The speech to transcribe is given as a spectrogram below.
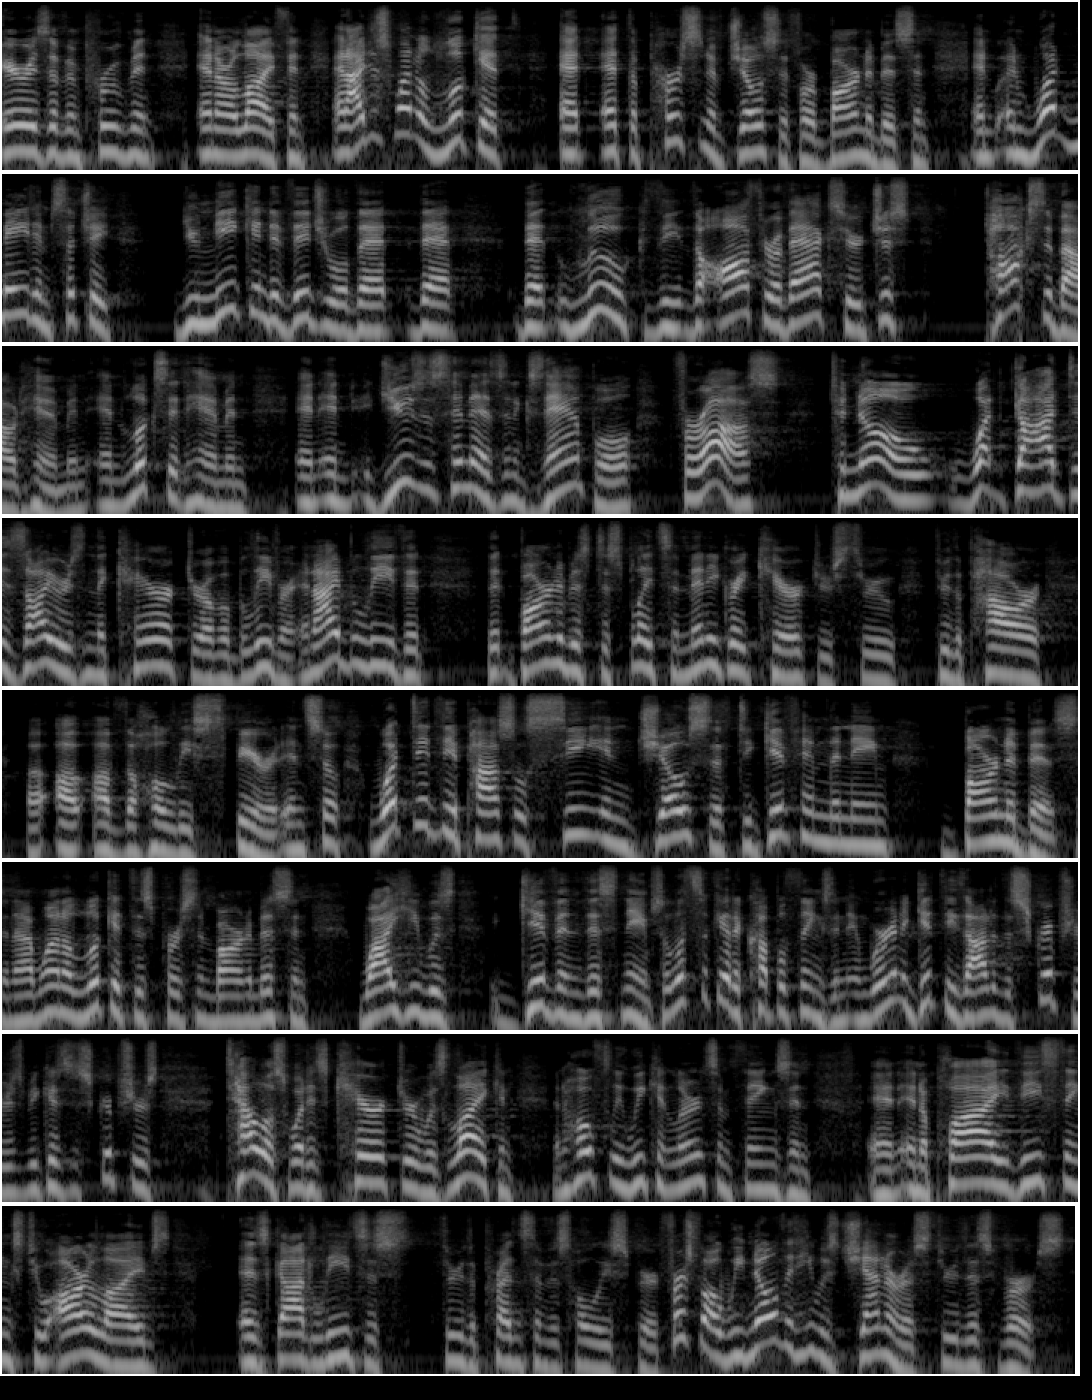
areas of improvement in our life. And, and I just want to look at at, at the person of Joseph or Barnabas and, and, and what made him such a unique individual that, that, that Luke, the, the author of Acts here, just talks about him and, and looks at him and, and, and uses him as an example for us to know what God desires in the character of a believer. And I believe that, that Barnabas displayed some many great characters through, through the power uh, of, of the Holy Spirit. And so, what did the apostles see in Joseph to give him the name Barnabas? And I want to look at this person, Barnabas, and why he was given this name. So let's look at a couple things. And, and, we're going to get these out of the scriptures because the scriptures tell us what his character was like. And, and hopefully we can learn some things and, and, and apply these things to our lives as God leads us through the presence of his Holy Spirit. First of all, we know that he was generous through this verse.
